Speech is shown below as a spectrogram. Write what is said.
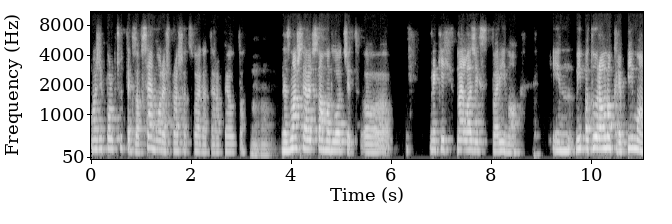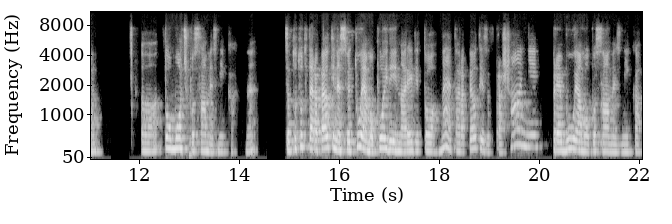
imaš že pol občutek, za vse moraš vprašati svojega terapeuta. Uh mhm. -huh. Ne znaš se več samo odločiti uh, nekih najlažjih stvari. No. In mi pa tu ravno krepimo uh, to moč posameznika. Ne? Zato tudi terapeuti ne svetujemo, pojdi in naredi to. Ne, terapeuti z vprašanji prebujamo posameznika,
